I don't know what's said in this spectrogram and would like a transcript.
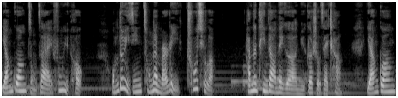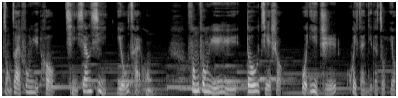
阳光总在风雨后。我们都已经从那门里出去了，还能听到那个女歌手在唱。阳光总在风雨后，请相信有彩虹。风风雨雨都接受，我一直会在你的左右。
